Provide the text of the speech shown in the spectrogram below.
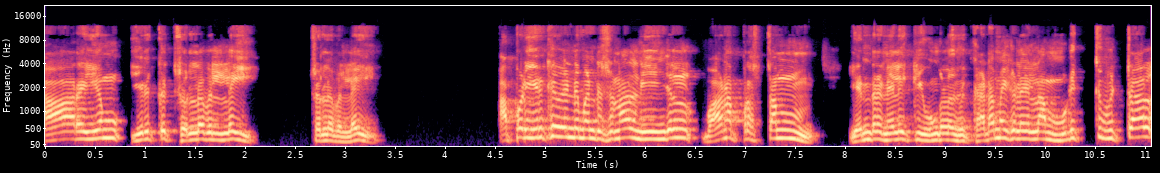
யாரையும் இருக்க சொல்லவில்லை சொல்லவில்லை. அப்படி இருக்க வேண்டும் என்று சொன்னால் நீங்கள் வானப்பிரஸ்தம் என்ற நிலைக்கு உங்களது கடமைகளை எல்லாம் முடித்து விட்டால்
